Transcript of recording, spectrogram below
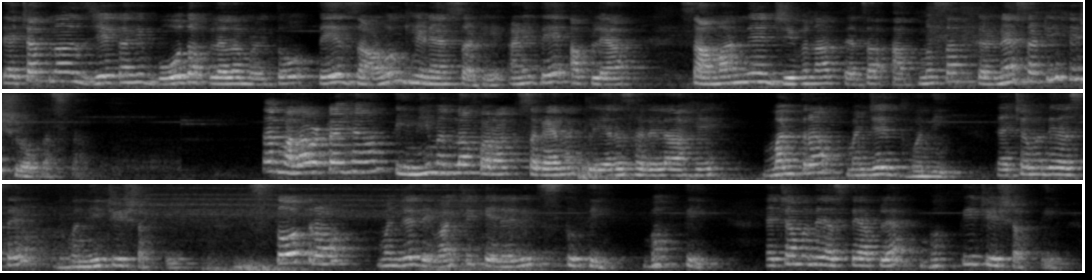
त्याच्यातनं जे काही बोध आपल्याला मिळतो ते जाणून घेण्यासाठी आणि ते आपल्या सामान्य जीवनात त्याचा आत्मसात करण्यासाठी हे श्लोक असतात. तर मला वाटतं ह्या तिन्हीमधला फरक सगळ्यांना क्लिअर झालेला आहे. मंत्र म्हणजे ध्वनी. त्याच्यामध्ये असते ध्वनीची शक्ती. स्तोत्र म्हणजे देवाची केलेली स्तुती भक्ती. त्याच्यामध्ये असते आपल्या भक्तीची शक्ती.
